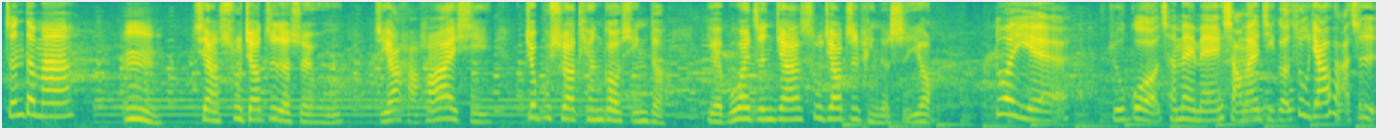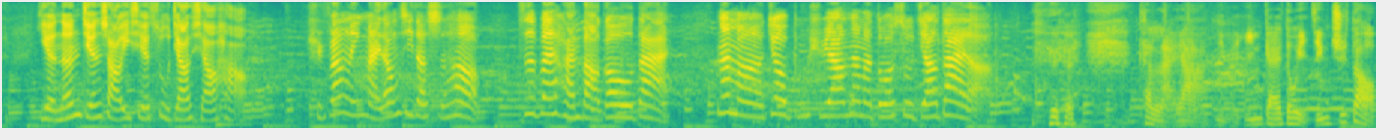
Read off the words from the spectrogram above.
真的吗？嗯，像塑胶制的水壶，只要好好爱惜，就不需要添购新的，也不会增加塑胶制品的使用。对耶，如果陈美美少买几个塑胶法式，也能减少一些塑胶消耗。许芳玲买东西的时候自备环保购物袋，那么就不需要那么多塑胶袋了。看来呀、你们应该都已经知道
